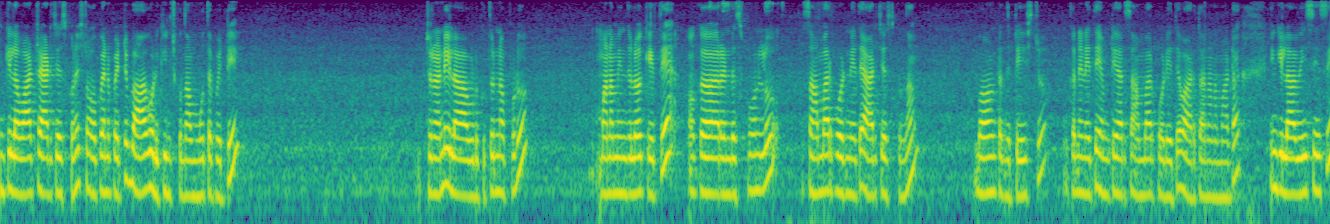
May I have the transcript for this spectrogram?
ఇంక ఇలా వాటర్ యాడ్ చేసుకొని స్టవ్ పైన పెట్టి బాగా ఉడికించుకుందాం మూత పెట్టి. చూడండి ఇలా ఉడుకుతున్నప్పుడు మనం ఇందులోకి అయితే ఒక రెండు స్పూన్లు సాంబార్ పొడిని అయితే యాడ్ చేసుకుందాం. బాగుంటుంది టేస్ట్. ఇంకా నేనైతే ఎంటీఆర్ సాంబార్ పొడి అయితే వాడతాను అనమాట ఇంక ఇలా వేసేసి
